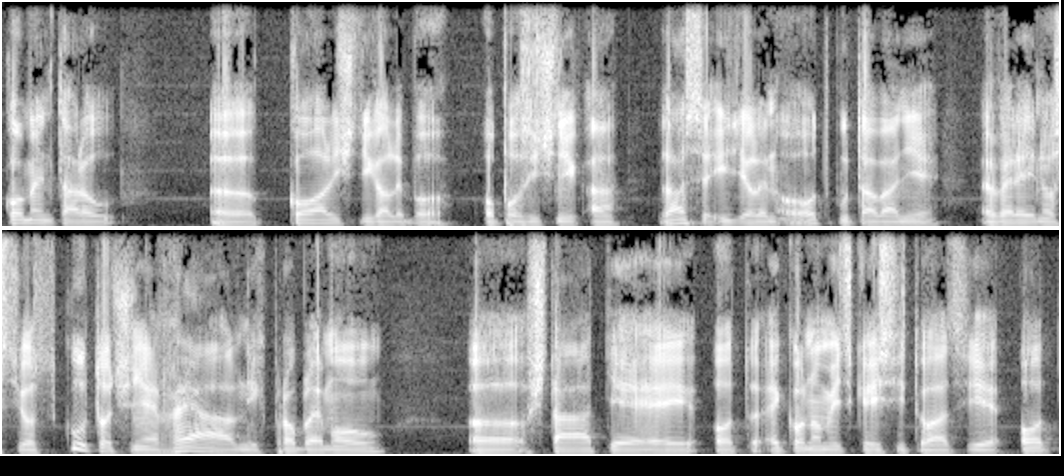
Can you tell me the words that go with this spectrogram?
komentárov e, koaličných alebo opozičných a zase ide len o odputávanie verejnosti od skutočne reálnych problémov, v štáte, hej, od ekonomickej situácie, od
